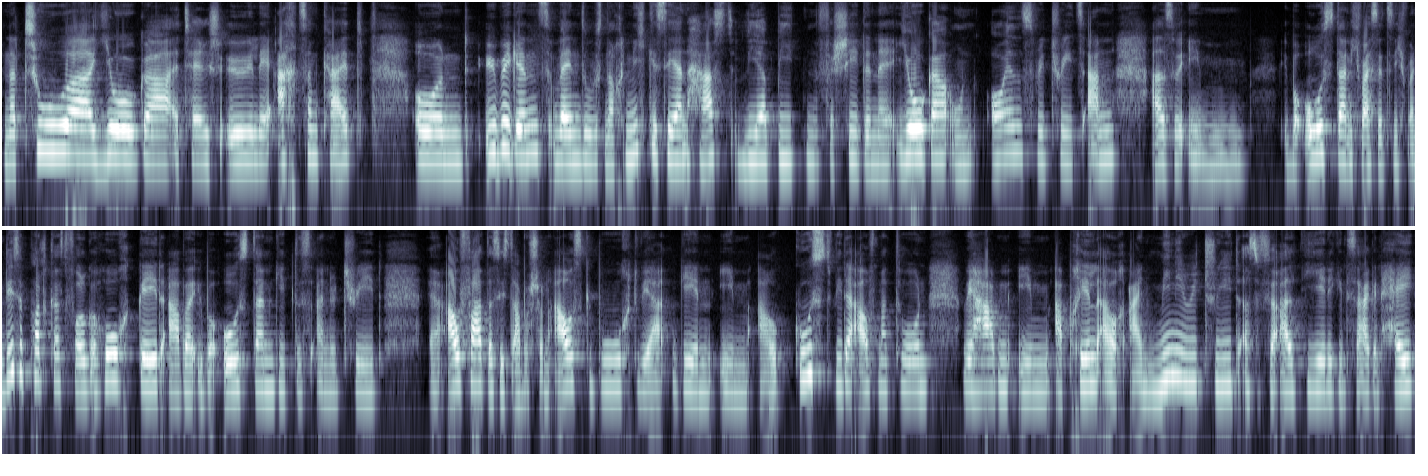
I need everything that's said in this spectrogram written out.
Natur, Yoga, ätherische Öle, Achtsamkeit. Und übrigens, wenn du es noch nicht gesehen hast, wir bieten verschiedene Yoga und Oils Retreats an. Also im über Ostern, ich weiß jetzt nicht, wann diese Podcast-Folge hochgeht, aber über Ostern gibt es ein Retreat äh, Auffahrt, das ist aber schon ausgebucht. Wir gehen im August wieder auf Maton. Wir haben im April auch ein Mini-Retreat, also für all diejenigen, die sagen, hey,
